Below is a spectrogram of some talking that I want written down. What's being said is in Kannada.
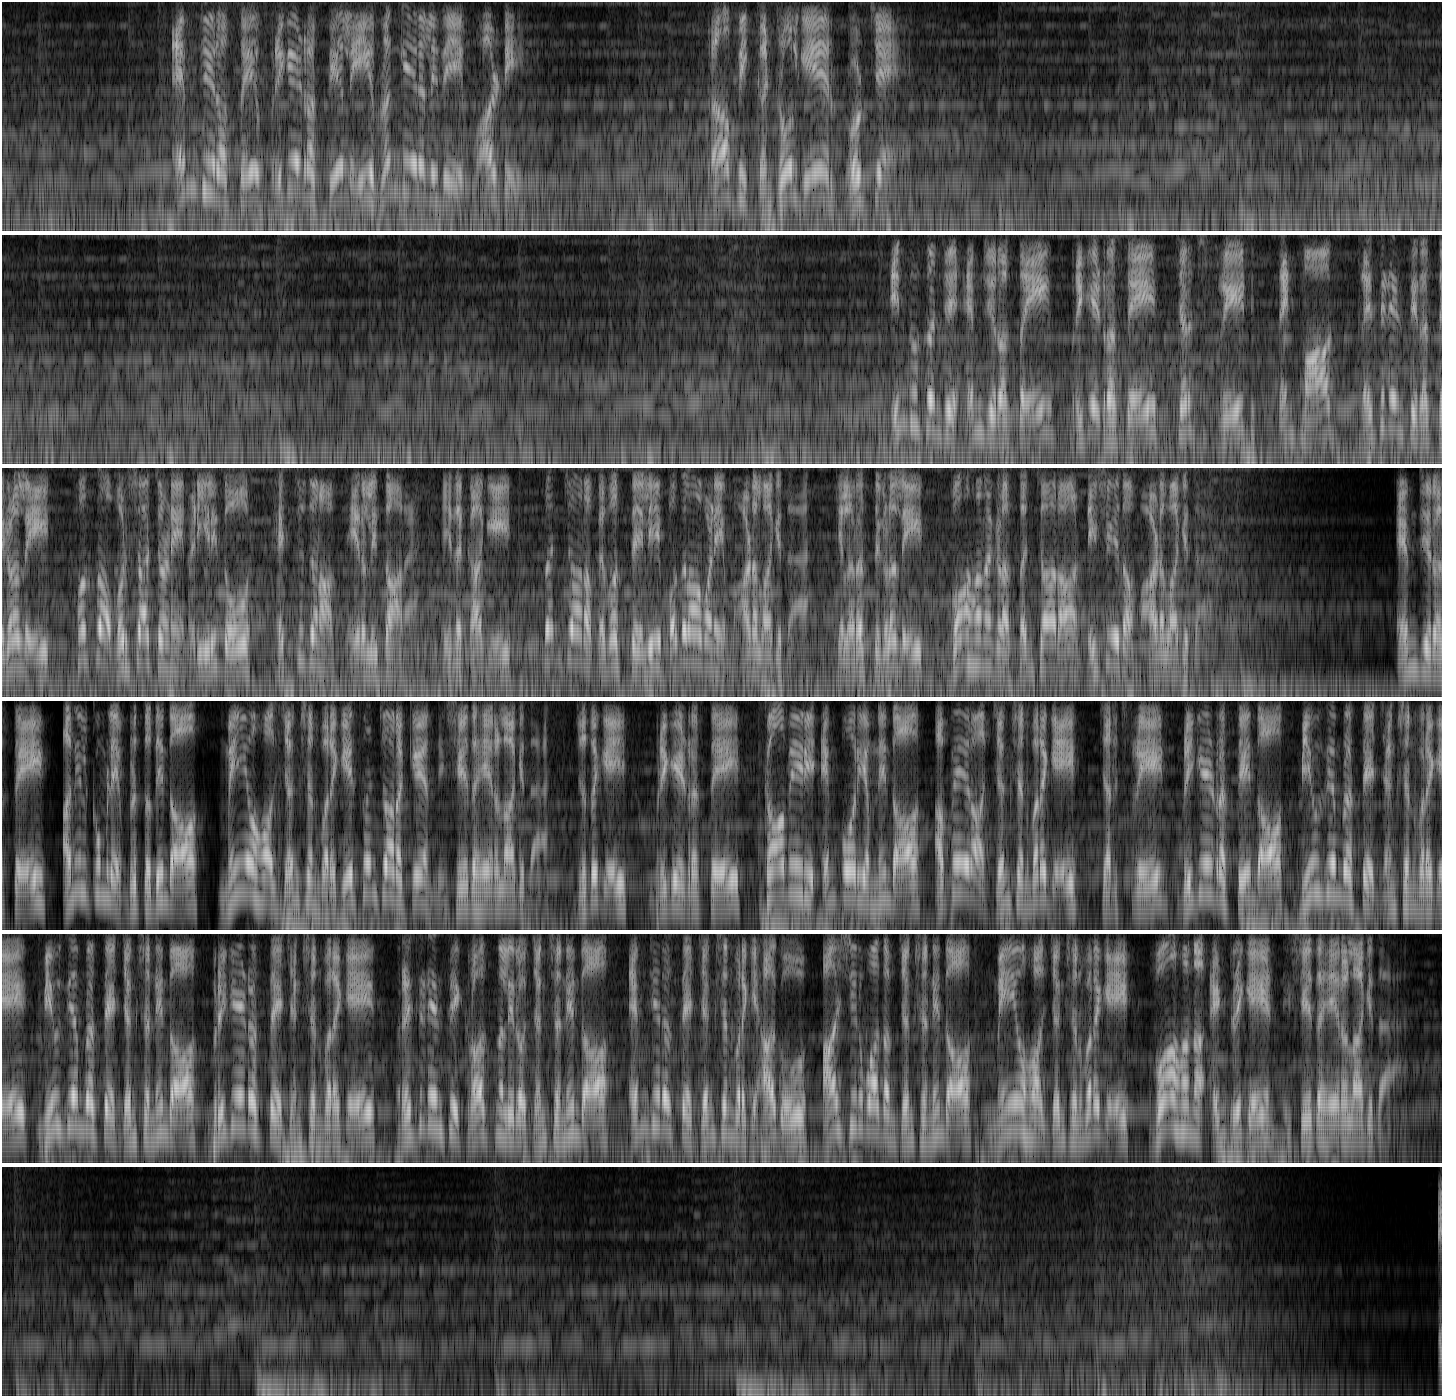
ಎಂಜಿ ರಸ್ತೆ ಬ್ರಿಗೇಡ್ ರಸ್ತೆಯಲ್ಲಿ ರಂಗೇರಲಿದೆ ಪಾರ್ಟಿ. ಟ್ರಾಫಿಕ್ ಕಂಟ್ರೋಲ್ಗೆ ರೋಡ್ ಚೇಂಜ್ ಇಂದು ಸಂಜೆ ಎಂಜಿ ರಸ್ತೆ, ಬ್ರಿಗೇಡ್ ರಸ್ತೆ, Church Street, Saint Mark's Residency ರಸ್ತೆಗಳಲ್ಲಿ ಹೊಸ ವರ್ಷಾಚರಣೆ ನಡೆಯಲಿದ್ದು ಹೆಚ್ಚು ಜನ ಸೇರಲಿದ್ದಾರೆ. ಇದಕ್ಕಾಗಿ ಸಂಚಾರ ವ್ಯವಸ್ಥೆಯಲ್ಲಿ ಬದಲಾವಣೆ ಮಾಡಲಾಗಿದೆ. ಕೆಲ ರಸ್ತೆಗಳಲ್ಲಿ ವಾಹನಗಳ ಸಂಚಾರ ನಿಷೇಧ ಮಾಡಲಾಗಿದೆ. ಎಂಜಿ ರಸ್ತೆ ಅನಿಲ್ ಕುಂಬ್ಳೆ ವೃತ್ತದಿಂದ ಮೇಯೋ ಹಾಲ್ ಜಂಕ್ಷನ್ ವರೆಗೆ ಸಂಚಾರಕ್ಕೆ ನಿಷೇಧ ಹೇರಲಾಗಿದೆ. ಜೊತೆಗೆ ಬ್ರಿಗೇಡ್ ರಸ್ತೆ ಕಾವೇರಿ ಎಂಪೋರಿಯಂನಿಂದ ಅಪೇರಾ ಜಂಕ್ಷನ್ ವರೆಗೆ ಚರ್ಚ್ ಸ್ಟ್ರೀಟ್, ಬ್ರಿಗೇಡ್ ರಸ್ತೆಯಿಂದ ಮ್ಯೂಸಿಯಂ ರಸ್ತೆ ಜಂಕ್ಷನ್ ವರೆಗೆ, ಮ್ಯೂಸಿಯಂ ರಸ್ತೆ ಜಂಕ್ಷನ್ನಿಂದ ಬ್ರಿಗೇಡ್ ರಸ್ತೆ ಜಂಕ್ಷನ್ ವರೆಗೆ, ರೆಸಿಡೆನ್ಸಿ ಕ್ರಾಸ್ ನಲ್ಲಿರೋ ಜಂಕ್ಷನ್ನಿಂದ ಎಂಜಿ ರಸ್ತೆ ಜಂಕ್ಷನ್ ವರೆಗೆ ಹಾಗೂ ಆಶೀರ್ವಾದಂ ಜಂಕ್ಷನ್ನಿಂದ ಮೇಯೋ ಹಾಲ್ ಜಂಕ್ಷನ್ ವರೆಗೆ ವಾಹನ ಎಂಟ್ರಿಗೆ ನಿಷೇಧ ಹೇರಲಾಗಿದೆ.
